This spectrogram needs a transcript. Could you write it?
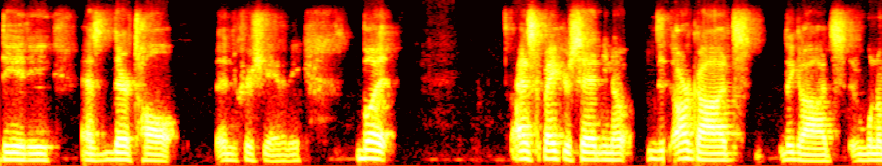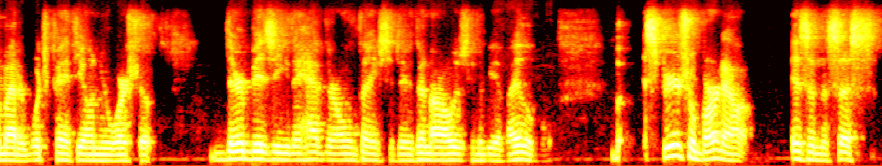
deity as they're taught in Christianity. But as Baker said, you know, our gods, the gods, no matter which pantheon you worship, they're busy. They have their own things to do. They're not always going to be available. But spiritual burnout is a necess-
